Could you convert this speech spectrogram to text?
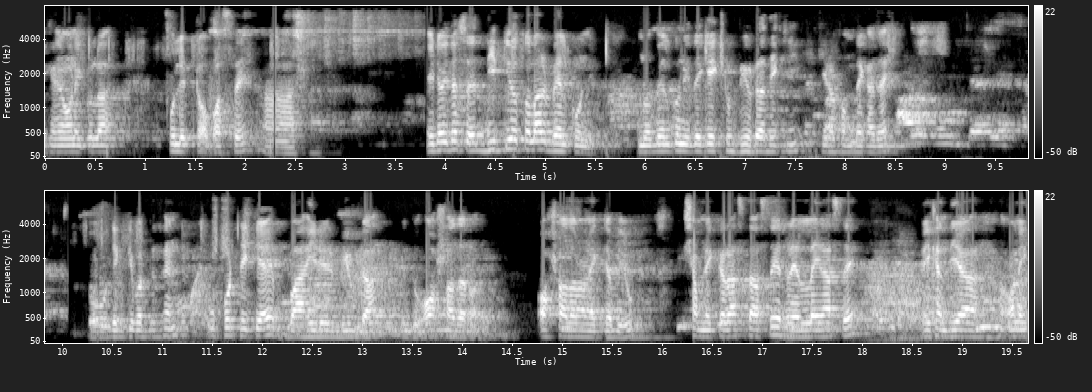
এখানে অনেকগুলা ফুলের টপ আছে। আর এটা হইতেছে দ্বিতীয় তলার বেলকনি। আমরা বেলকনি থেকে একটু ভিউটা দেখি, কীরকম দেখা যায়। তো দেখতে পারতেছেন, উপর থেকে বাহিরের ভিউটা কিন্তু অসাধারণ অসাধারণ একটা ভিউ সামনে একটা রাস্তা আছে রেল লাইন আছে। এখান দিয়ে অনেক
